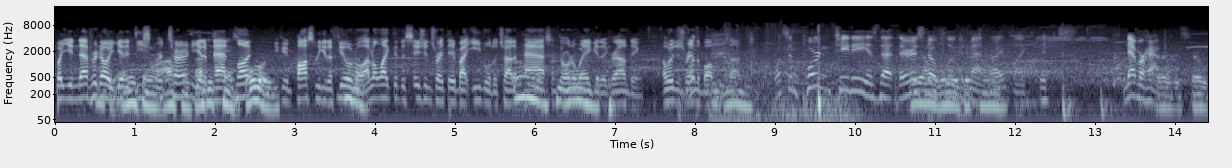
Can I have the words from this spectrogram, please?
but you never know. You get a decent return, you get a bad punt, you can possibly get a field goal. I don't like the decisions right there by Evil to try to Oh, pass and throw it away, man. get a grounding. I would have just ran the ball three times. What's important, TD, is that there is no really fluke in good Madden, right? Like, it's never happened. Whatever, it's terrible.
